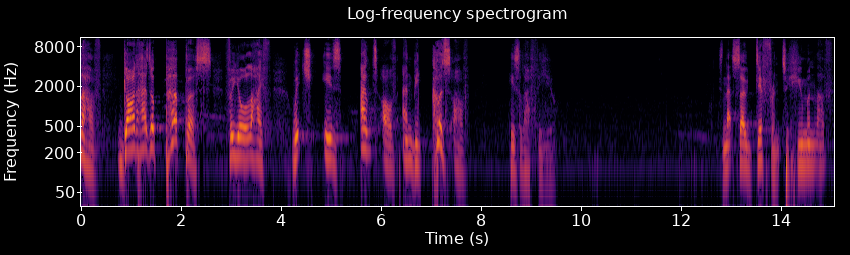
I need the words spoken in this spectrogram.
love. God has a purpose for your life, which is out of and because of his love for you. Isn't that so different to human love?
